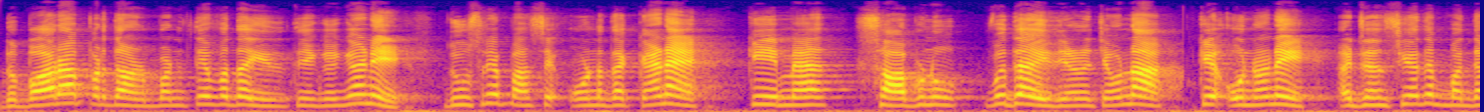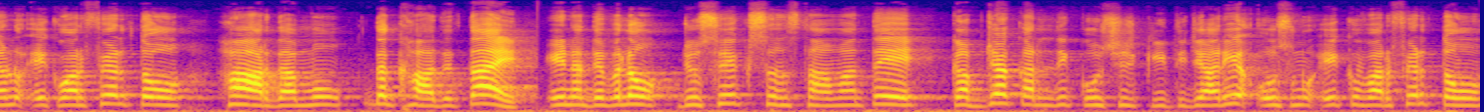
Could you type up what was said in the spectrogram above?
ਦੁਬਾਰਾ ਪ੍ਰਧਾਨ ਬਣਨ ਤੇ ਵਧਾਈ ਦਿੱਤੀਆਂ ਗਈਆਂ ਨੇ, ਦੂਸਰੇ ਪਾਸੇ ਉਹਨਾਂ ਦਾ ਕਹਿਣਾ ਹੈ ਕਿ ਮੈਂ ਸਭ ਨੂੰ ਵਧਾਈ ਦੇਣਾ ਚਾਹੁੰਦਾ ਕਿ ਉਹਨਾਂ ਨੇ ਏਜੰਸੀਆਂ ਦੇ ਬੰਦਿਆਂ ਨੂੰ ਇੱਕ ਵਾਰ ਫਿਰ ਤੋਂ ਹਾਰ ਦਾ ਮੂੰਹ ਦਿਖਾ ਦਿੱਤਾ ਹੈ। ਇਹਨਾਂ ਦੇ ਵੱਲੋਂ ਜੋ ਸਿੱਖ ਸੰਸਥਾਵਾਂ ਤੇ ਕਬਜ਼ਾ ਕਰਨ ਦੀ ਕੋਸ਼ਿਸ਼ ਕੀਤੀ ਜਾ ਰਹੀ ਹੈ, ਉਸ ਨੂੰ ਇੱਕ ਵਾਰ ਫਿਰ ਤੋਂ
